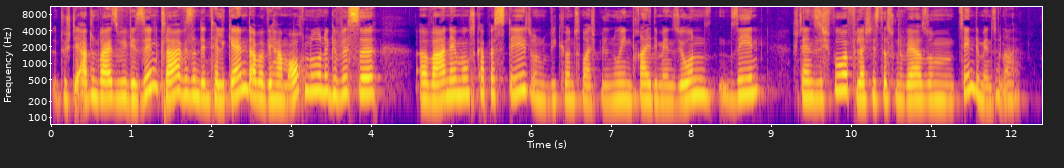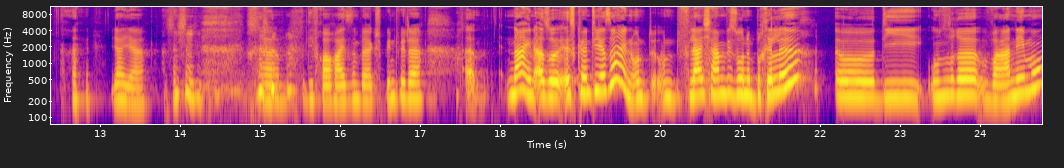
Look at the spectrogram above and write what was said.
durch die Art und Weise, wie wir sind, klar, wir sind intelligent, aber wir haben auch nur eine gewisse äh, Wahrnehmungskapazität und wir können zum Beispiel nur in drei Dimensionen sehen. Stellen Sie sich vor, vielleicht ist das Universum zehndimensional. ja, ja. ähm, die Frau Heisenberg spinnt wieder. Ähm, nein, also es könnte ja sein. Und, und vielleicht haben wir so eine Brille, äh, die unsere Wahrnehmung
